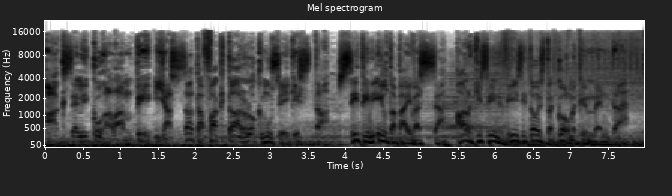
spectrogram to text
Akseli Kuhalampi ja sata faktaa rockmusiikista. Sitin iltapäivässä arkisin 15.30.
